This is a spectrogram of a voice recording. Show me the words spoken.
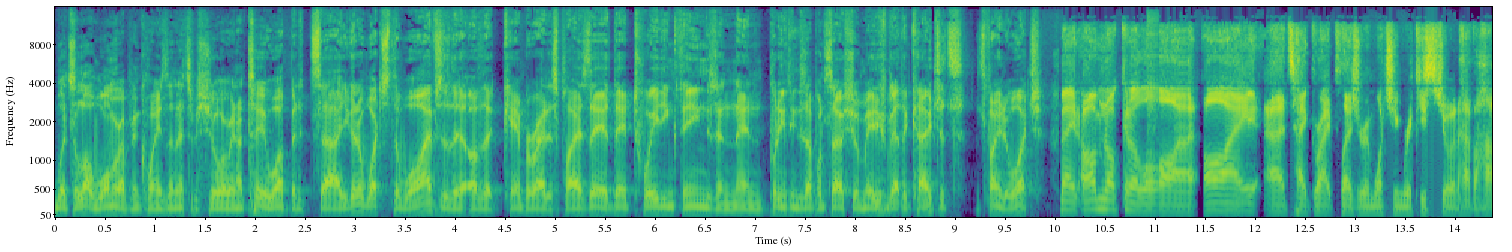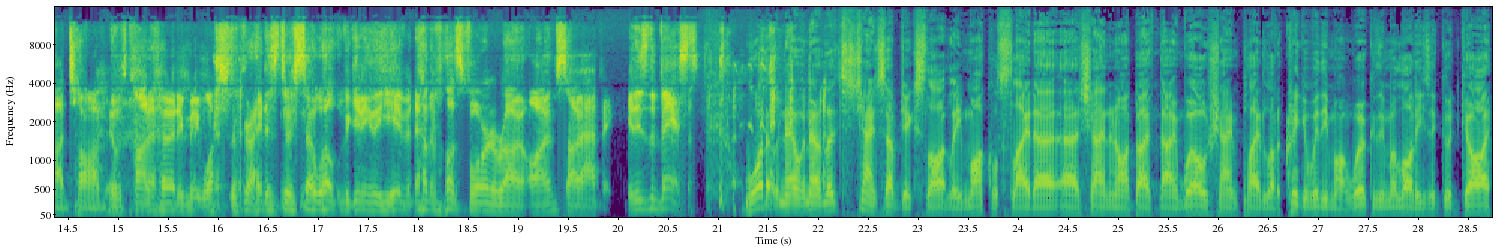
Well, it's a lot warmer up in Queensland, that's for sure. And I tell you what, but it's uh, you got to watch the wives of the of the Canberra Raiders players. They're they're tweeting things and, and putting things up on social media about the coach. It's it's funny to watch. Mate, I'm not going to lie. I uh, take great pleasure in watching Ricky Stuart have a hard time. It was kind of hurting me watching the Raiders do so well at the beginning of the year, but now they've lost four in a row. I'm so happy. It is the best. what now? Now let's change subject slightly. Michael Slater, uh, Shane and I both know him well. Shane played a lot of cricket with him. I work with him a lot. He's a good guy.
